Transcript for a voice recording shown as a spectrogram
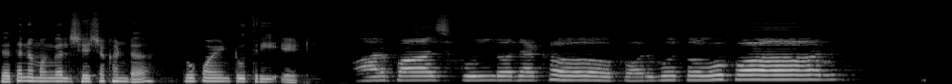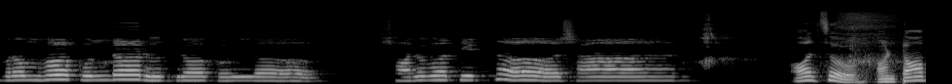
Chaitanya Mangal Sheshakhanda 2.238 আর পাশ কুণ্ড দেখো পর্বত উপর ব্রহ্মকুণ্ড রুদ্রকুণ্ড সর্বতীর্থ সার Also, on top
